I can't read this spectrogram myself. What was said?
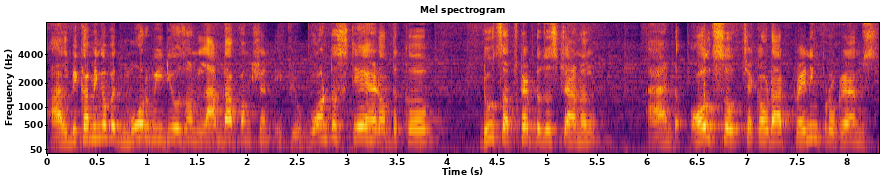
I'll be coming up with more videos on Lambda function. If you want to stay ahead of the curve, do subscribe to this channel and also check out our training programs.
